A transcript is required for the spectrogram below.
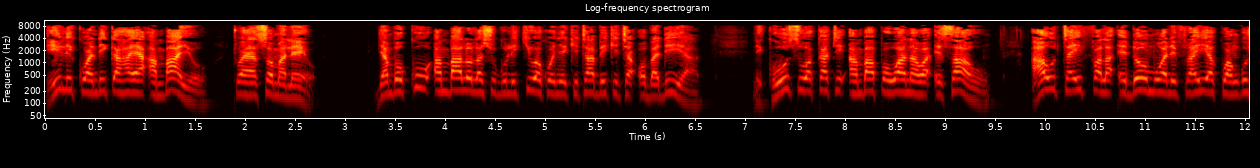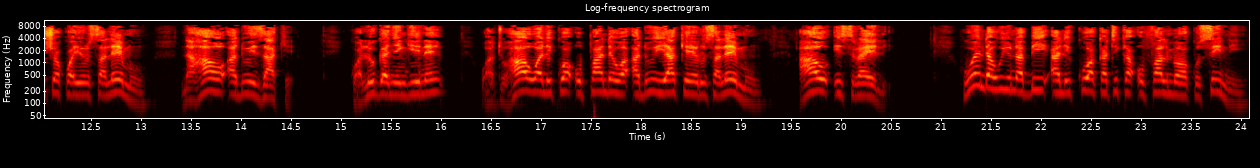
ili kuandika haya ambayo twayasoma leo. Jambo kuu ambalo lashughulikiwa kwenye kitabu hiki cha obadia ni kuhusu wakati ambapo wana wa esau au taifa la edomu walifurahia kuangushwa kwa yerusalemu na hao adui zake kwa lugha nyingine watu hao walikuwa upande wa adui yake yerusalemu au israeli. Huenda huyu nabii alikuwa katika ufalme wa kusini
